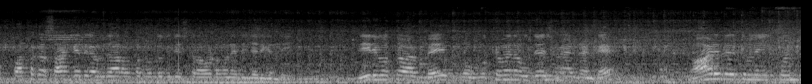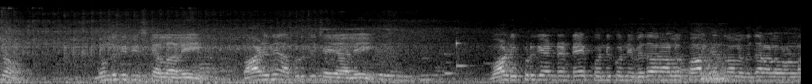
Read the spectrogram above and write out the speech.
ఒక కొత్తగా సాంకేతిక విధానంతో ముందుకు తీసుకురావడం అనేది జరిగింది. దీని యొక్క ముఖ్యమైన ఉద్దేశం ఏంటంటే పాడి రైతుల్ని కొంచెం ముందుకు తీసుకెళ్ళాలి పాడిని అభివృద్ధి చేయాలి. వాడు ఇప్పటికి ఏంటంటే కొన్ని కొన్ని విధానాలు పాల కేంద్రాల విధానాల వల్ల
